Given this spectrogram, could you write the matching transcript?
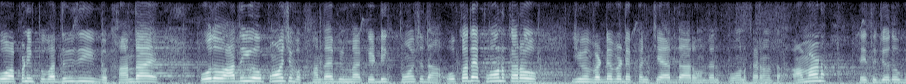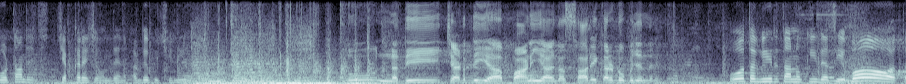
ਉਹ ਆਪਣੀ ਪਵਦਵੀ ਵਿਖਾਉਂਦਾ ਹੈ, ਉਦੋਂ ਆਦੀ ਉਹ ਪਹੁੰਚ ਵਿਖਾਉਂਦਾ ਵੀ ਮੈਂ ਕਿੱਡੀ ਪਹੁੰਚਦਾ। ਉਹ ਕਦੇ ਫੋਨ ਕਰੋ, ਜਿਵੇਂ ਵੱਡੇ ਵੱਡੇ ਪੰਚਾਇਤਦਾਰ ਹੁੰਦੇ ਨੇ, ਫੋਨ ਕਰਨ ਤਾਂ ਆਵਣ, ਨਹੀਂ ਤਾਂ ਜਦੋਂ ਵੋਟਾਂ ਦੇ ਚੱਕਰੇ ਚ ਆਉਂਦੇ ਨੇ, ਅੱਗੇ ਪਿੱਛੇ ਨਹੀਂ ਹੁੰਦੇ ਤੋਂ ਨਦੀ ਚੜ੍ਹਦੀ ਆ, ਪਾਣੀ ਆ ਜਾਂਦਾ, ਸਾਰੇ ਘਰ ਡੁੱਬ ਜਾਂਦੇ ਨੇ। ਉਹ ਤਾਂ ਵੀਰ ਤੁਹਾਨੂੰ ਕੀ ਦਸੀਏ ਬਹੁਤ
